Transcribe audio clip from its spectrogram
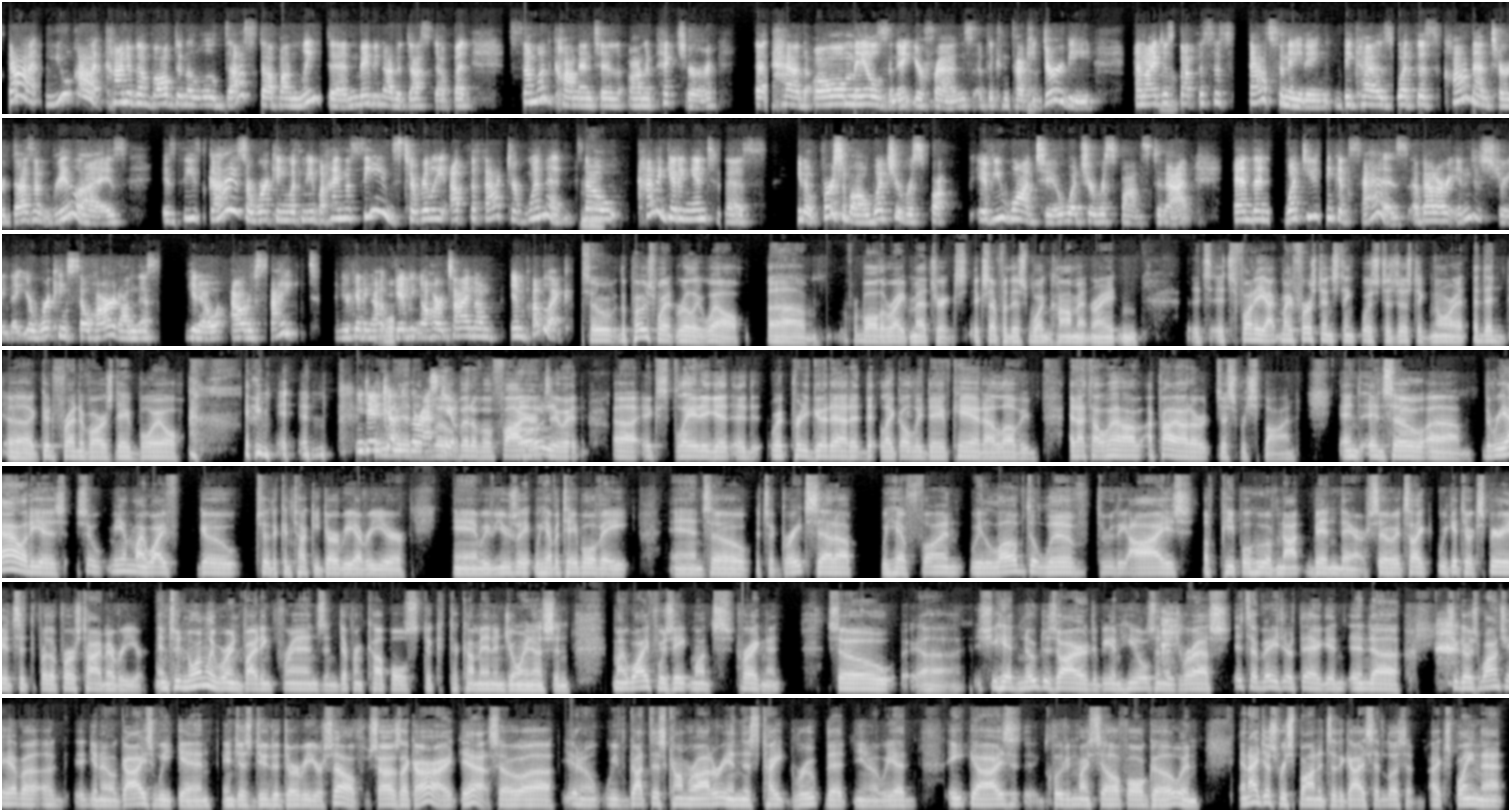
Scott, you got kind of involved in a little dust up on LinkedIn, maybe not a dust up, but someone commented on a picture that had all males in it, your friends at the Kentucky Derby. And I just thought this is fascinating because what this commenter doesn't realize is these guys are working with me behind the scenes to really up the factor of women. So, yeah. kind of getting into this, you know, first of all, what's your response? If you want to, what's your response to that? And then what do you think it says about our industry that you're working so hard on this, you know, out of sight and you're getting well, giving a hard time on in public? So the post went really well um, from all the right metrics, except for this one comment, right? And it's it's funny. I, my first instinct was to just ignore it. And then uh, a good friend of ours, Dave Boyle, came in. He did come to the rescue. A little bit of a fire oh, to it, uh, explaining it, and went pretty good at it, like only Dave can. I love him, and I thought, well, I probably ought to just respond. And and so um, the reality is, so me and my wife go to the Kentucky Derby every year, and we've usually we have a table of eight, and so it's a great setup. We have fun. We love to live through the eyes of people who have not been there. So it's like we get to experience it for the first time every year. And so normally we're inviting friends and different couples to, to come in and join us. And my wife was eight months pregnant so uh, she had no desire to be in heels and a dress. It's a major thing. And and uh, she goes, "Why don't you have a, a, you know guys weekend and just do the derby yourself?" So I was like, "All right, yeah." So uh, you know we've got this camaraderie in this tight group that you know we had eight guys, including myself, all go and and I just responded to the guy. Said, "Listen, I explained that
